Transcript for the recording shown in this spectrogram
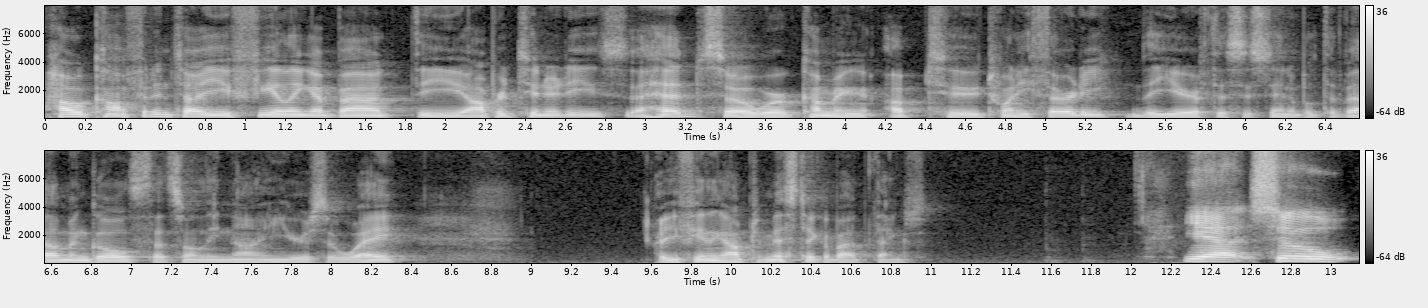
How confident are you feeling about the opportunities ahead? So we're coming up to 2030, the year of the Sustainable Development Goals. That's only nine years away. Are you feeling optimistic about things? Yeah, so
